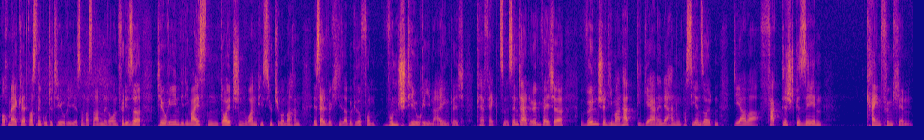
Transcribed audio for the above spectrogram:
Auch mal erklärt, was eine gute Theorie ist und was eine andere. Und für diese Theorien, die die meisten deutschen One Piece YouTuber machen, ist halt wirklich dieser Begriff von Wunschtheorien eigentlich perfekt. So, es sind halt irgendwelche Wünsche, die man hat, die gerne in der Handlung passieren sollten, die aber faktisch gesehen kein Fünkchen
